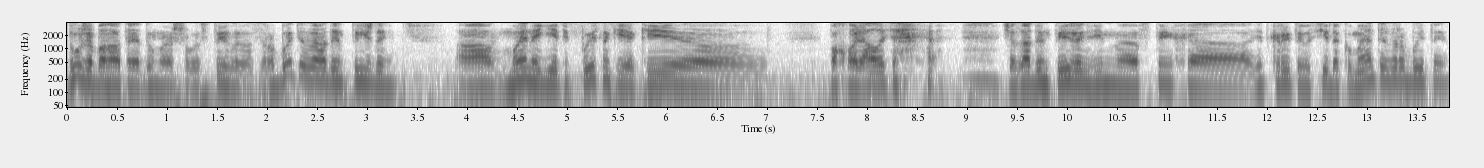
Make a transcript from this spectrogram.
Дуже багато, я думаю, що ви встигли зробити за один тиждень. А в мене є підписники, які е, похвалялися, що за один тиждень він е, встиг е, відкрити усі документи зробити,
